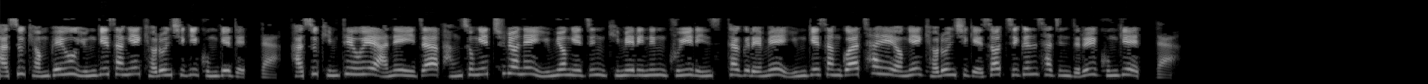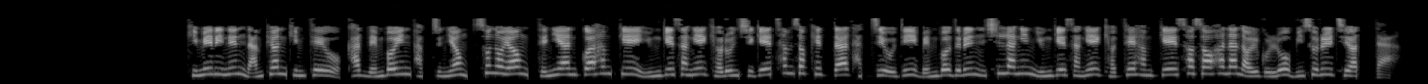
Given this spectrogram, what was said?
가수 겸 배우 윤계상의 결혼식이 공개됐다. 가수 김태우의 아내이자 방송에 출연해 유명해진 김혜리는 9일 인스타그램에 윤계상과 차혜영의 결혼식에서 찍은 사진들을 공개했다. 김혜리는 남편 김태우, 갓 멤버인 박준영, 손호영, 데니안과 함께 윤계상의 결혼식에 참석했다. 닷지오디 멤버들은 신랑인 윤계상의 곁에 함께 서서 환한 얼굴로 미소를 지었다.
